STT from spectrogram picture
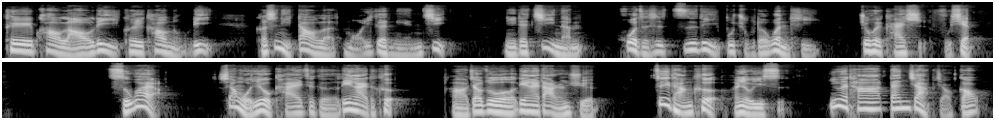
可以靠劳力，可以靠努力。可是你到了某一个年纪，你的技能或者是资历不足的问题就会开始浮现。此外啊，像我也有开这个恋爱的课啊，叫做恋爱大人学，这堂课很有意思，因为它单价比较高。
